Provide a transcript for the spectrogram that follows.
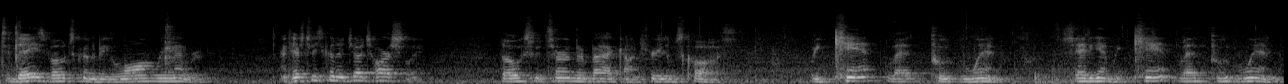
today's vote's going to be long remembered, and history's going to judge harshly those who turn their back on freedom's cause. We can't let Putin win. Say it again, we can't let Putin win.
